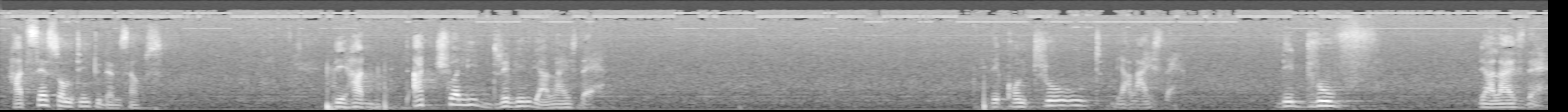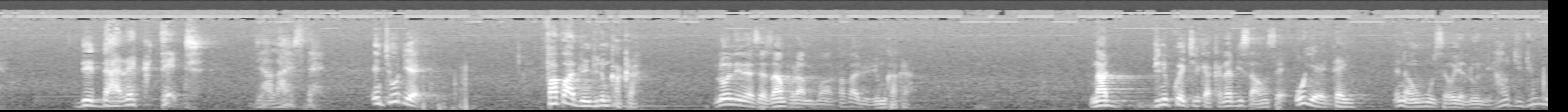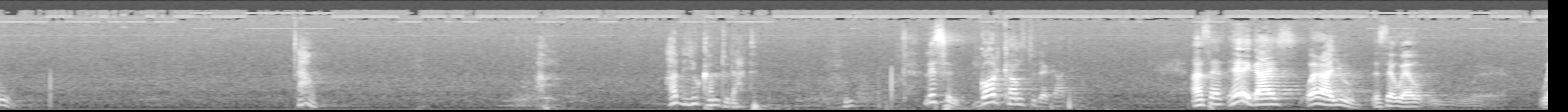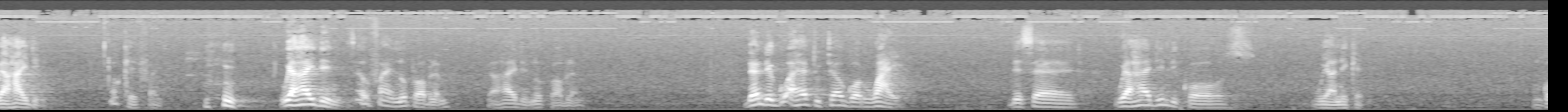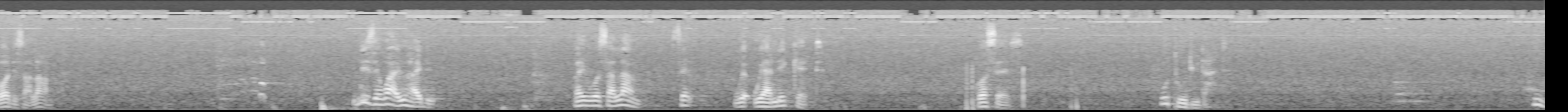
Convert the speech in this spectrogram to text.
had said something to themselves they had actually driven their lives there. They controlled their lives there. They drove their lives there. They directed their lives there. Into there. Fakwa adwendwenem kakra. Loneliness example am fakwa adwendwenem kakra. Na dwene kɔ akyiri kakra na bisa ho sɛ woyɛ dɛn lonely. How did you know? How? How do you come to that? Hmm? Listen, God comes to the garden and says, Hey guys, where are you? They say, Well, we are hiding. Okay, fine. we are hiding. So oh, fine, no problem. We are hiding, no problem. Then they go ahead to tell God why. They said, We are hiding because we are naked. And God is alarmed. he said, Why are you hiding? But he was alarmed. He said, we, we are naked. God says, Who told you that? Who?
